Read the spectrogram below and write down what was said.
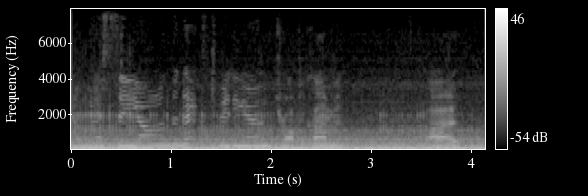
And we'll see y'all in the next video. Drop a comment. Bye.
